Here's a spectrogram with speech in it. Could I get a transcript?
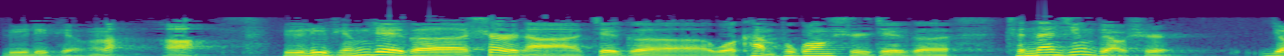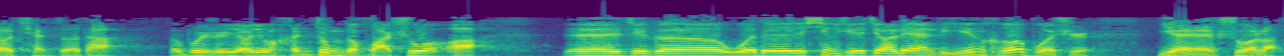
吕丽萍了啊！吕丽萍这个事儿呢，这个我看不光是这个陈丹青表示要谴责他，呃，不是要用很重的话说啊。呃，这个我的性学教练李银河博士也说了，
